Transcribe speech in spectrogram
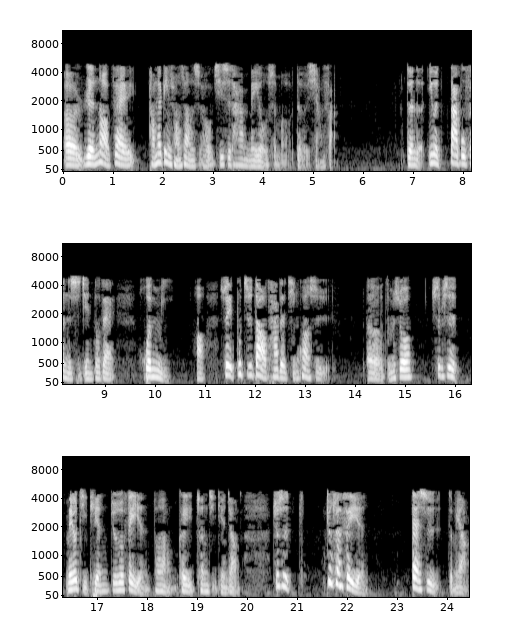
呃，人呢、哦，在躺在病床上的时候，其实他没有什么的想法，真的，因为大部分的时间都在昏迷，哦，所以不知道他的情况是，呃，怎么说，是不是没有几天？就是说肺炎通常可以撑几天这样子，就是就算肺炎，但是怎么样？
